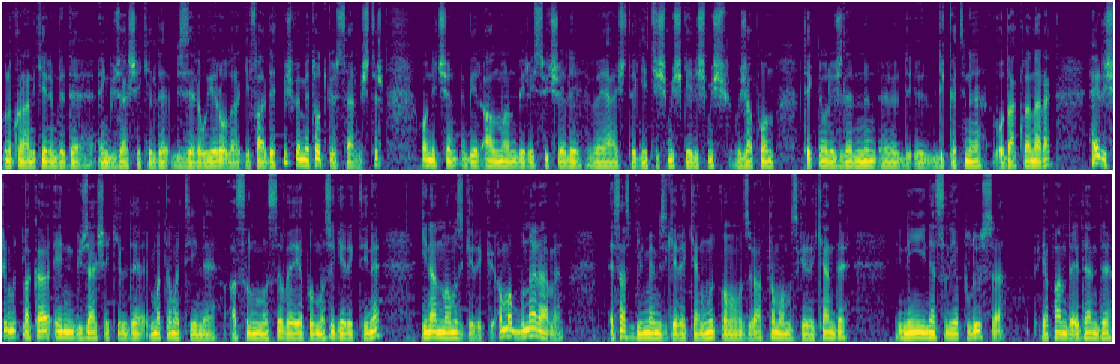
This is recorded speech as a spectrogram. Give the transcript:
bunu Kur'an-ı Kerim'de de en güzel şekilde bizlere uyarı olarak ifade etmiş ve metot göstermiştir. Onun için bir Alman, bir İsviçreli veya işte yetişmiş, gelişmiş Japon teknolojilerinin e, dikkatine odaklanarak her işin mutlaka en güzel şekilde matematiğine asılması ve yapılması gerektiğine inanmamız gerekiyor. Ama buna rağmen esas bilmemiz gereken, unutmamamız ve atlamamız gereken de neyi nasıl yapılıyorsa yapan da eden de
